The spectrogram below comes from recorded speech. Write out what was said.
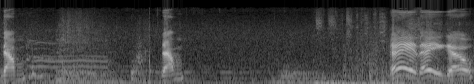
Dumb. Dumb. Hey, there you go.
